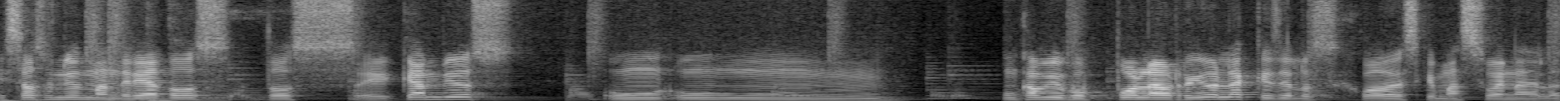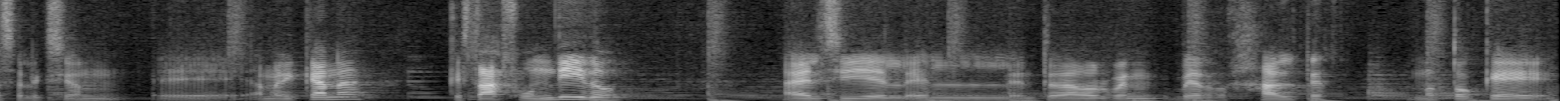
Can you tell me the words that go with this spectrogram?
Estados Unidos mandaría dos, eh, cambios. Un, cambio por Paula Riola, que es de los jugadores que más suena de la selección eh, americana, que está fundido. A él sí, el, entrenador Ben Berhalter notó que,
